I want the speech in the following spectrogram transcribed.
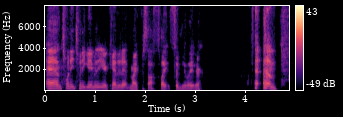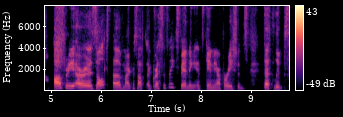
and 2020 Game of the Year candidate Microsoft Flight Simulator. All three are a result of Microsoft aggressively expanding its gaming operations. Deathloop's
